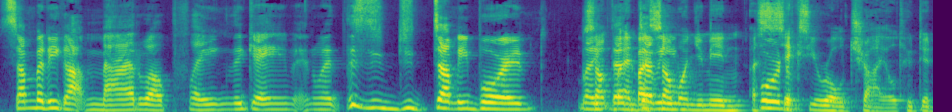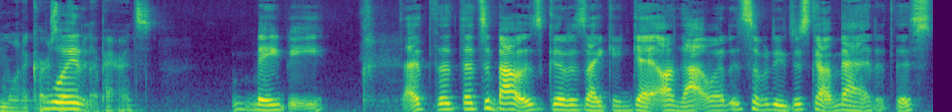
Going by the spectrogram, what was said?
somebody got mad while playing the game and went, "This is dummy board." Like Some, that and by someone you mean a board- six-year-old child who didn't want to curse in front of their parents. maybe. That, that that's about as good as I can get on that one. Is somebody just got mad at this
